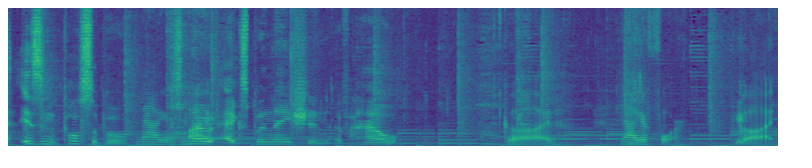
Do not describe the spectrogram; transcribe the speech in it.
just isn't possible. Now you're There's no explanation of how. Good. Now you're four. Good.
